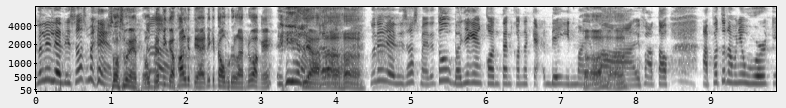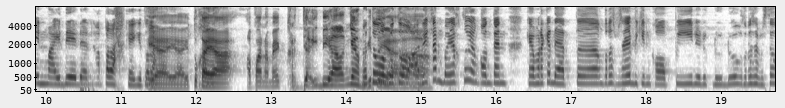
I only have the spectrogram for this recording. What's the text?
Gue lihat di sosmed. Sosmed. Oh berarti gak valid ya. Ini kita obrolan doang ya. Iya. Iya. Gue lihat di sosmed itu banyak yang konten-konten kayak day in my life atau apa tuh namanya work in my day dan apalah kayak gitu lah. Iya iya itu kayak apa namanya kerja idealnya begitu Betul ya. betul. Heeh. Ada kan banyak tuh yang konten kayak mereka dateng terus misalnya bikin kopi duduk-duduk terus habis itu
